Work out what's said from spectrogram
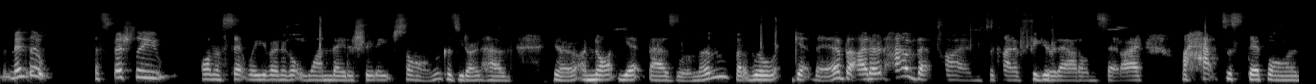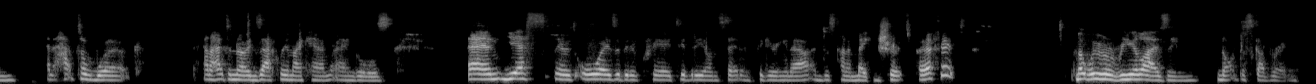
meant that especially on a set where you've only got one day to shoot each song because you don't have, you know, I'm not yet Baz Luhrmann, but we'll get there. But I don't have that time to kind of figure it out on set. I I had to step on and had to work, and I had to know exactly my camera angles. And yes, there's always a bit of creativity on set and figuring it out and just kind of making sure it's perfect. But we were realizing, not discovering.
